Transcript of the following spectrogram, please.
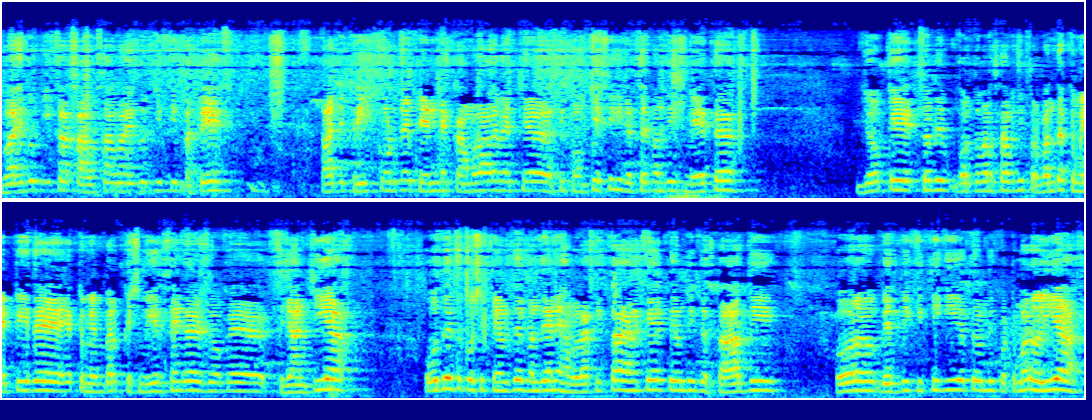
ਵਾਹਿਗੁਰੂ ਜੀ ਕਾ ਖਾਲਸਾ, ਵਾਹਿਗੁਰੂ ਜੀ ਕੀ ਫਤਿਹ। ਅੱਜ ਫਰੀਦਕੋਟ ਦੇ ਪਿੰਡ ਕਮਲਾ ਵਿੱਚ ਅਸੀਂ ਪਹੁੰਚੇ ਸੀ ਜਥੇਬੰਦੀ ਸਮੇਤ, ਜੋ ਕਿ ਇੱਥੋਂ ਦੇ ਗੁਰਦੁਆਰਾ ਸਾਹਿਬ ਦੀ ਪ੍ਰਬੰਧਕ ਕਮੇਟੀ ਦੇ ਇੱਕ ਮੈਂਬਰ ਕਸ਼ਮੀਰ ਸਿੰਘ, ਜੋ ਕਿ ਖਜ਼ਾਨਚੀ ਆ। ਉਹਦੇ ਤੇ ਕੁਝ ਪਿੰਡ ਦੇ ਬੰਦਿਆਂ ਨੇ ਹਮਲਾ ਕੀਤਾ ਆਣ ਕੇ ਤੇ ਉਹਦੀ ਦਸਤਾਰ ਦੀ ਹੋਰ ਬੇਦਬੀ ਕੀਤੀ ਗਈ ਹੈ ਤੇ ਉਹਦੀ ਕੁੱਟਮਾਰ ਹੋਈ ਆ,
